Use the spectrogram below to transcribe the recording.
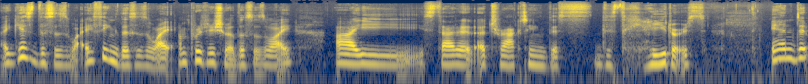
i guess this is why i think this is why i'm pretty sure this is why i started attracting this this haters. And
